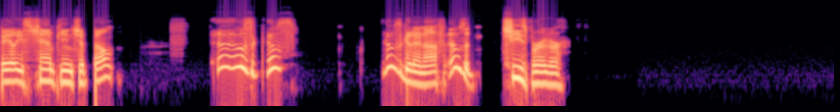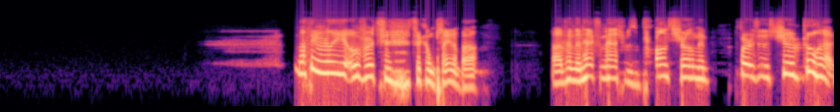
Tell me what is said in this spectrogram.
Bayley's championship belt. It was it was it was good enough. It was a cheeseburger. Nothing really over to, to complain about. Uh, then the next match was Braun Strowman versus Drew Gulak.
